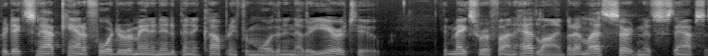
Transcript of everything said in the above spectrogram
predict Snap can't afford to remain an independent company for more than another year or two. It makes for a fun headline, but I'm less certain of Snap's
